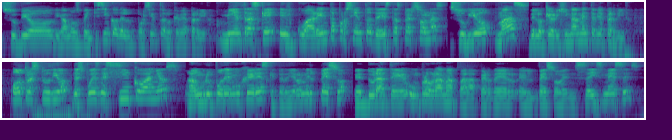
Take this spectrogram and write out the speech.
subió, digamos, 25% del por ciento de lo que había perdido. Mientras que el 40% de estas personas subió más de lo que originalmente había perdido. Otro estudio, después de cinco años, a un grupo de mujeres que perdieron el peso eh, durante un programa para perder el peso en seis meses,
